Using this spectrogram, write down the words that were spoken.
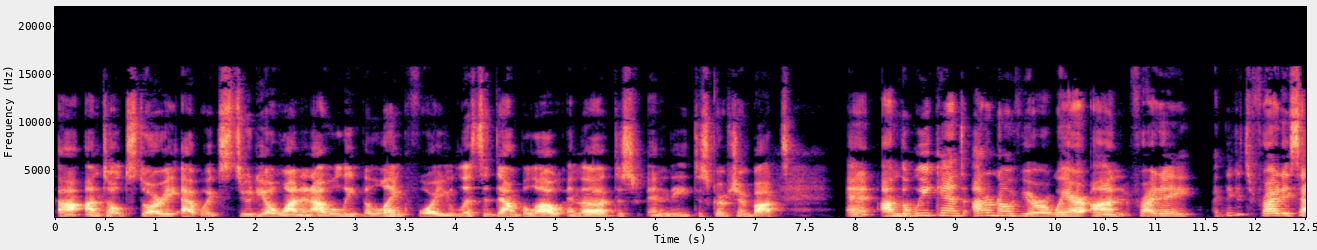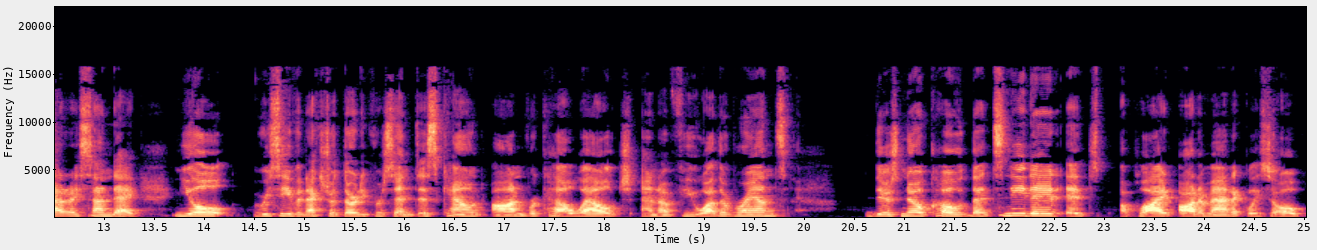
uh, Untold Story at Wig Studio One, and I will leave the link for you listed down below in the in the description box. And on the weekends, I don't know if you're aware, on Friday, I think it's Friday, Saturday, Sunday, you'll receive an extra 30% discount on Raquel Welch and a few other brands. There's no code that's needed. It's applied automatically. So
